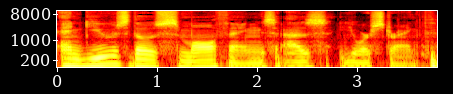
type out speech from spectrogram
and use those small things as your strength.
